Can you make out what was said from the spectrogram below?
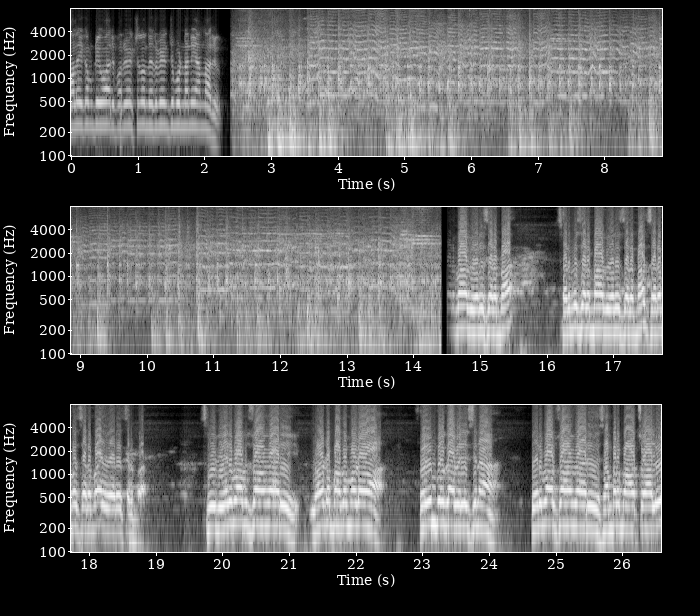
ఆలయ కమిటీ వారి పర్యవేక్షణ నిర్వహించబడినని అన్నారు. వీరశరభ వీర వీరశరభ సర్వ శరభ శ్రీ వీరబాబు స్వామి వారి నూట పదమూడవ స్వయంభూగా వెలిసిన వీరబాబు స్వామి వారి సంబరమహోత్సవాలు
